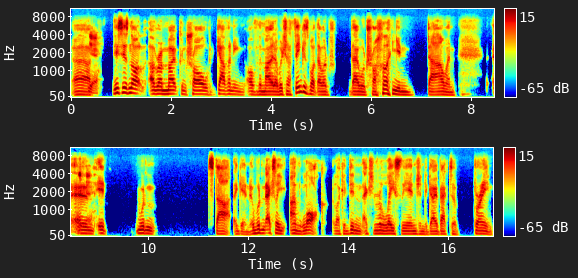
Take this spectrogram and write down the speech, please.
Uh, yeah this is not a remote controlled governing of the motor, which I think is what they were they were trying in Darwin, and yeah. it wouldn't start again. It wouldn't actually unlock, like it didn't actually release the engine to go back to green.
